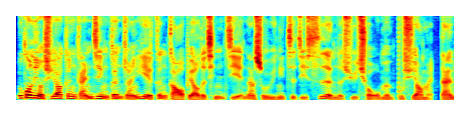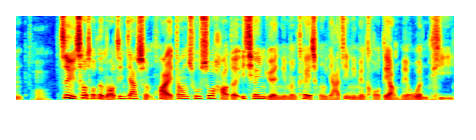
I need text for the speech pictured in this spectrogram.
如果你有需要更干净、更专业、更高标的清洁，那属于你自己私人的需求，我们不需要买单。嗯至于厕所的毛巾架损坏，当初说好的一千元，你们可以从押金里面扣掉，没有问题。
